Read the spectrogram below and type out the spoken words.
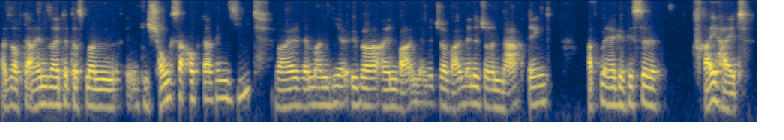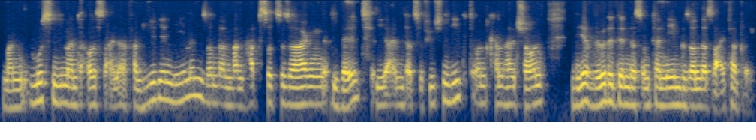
Also auf der einen Seite, dass man die Chance auch darin sieht, weil wenn man hier über einen Wahlmanager, Wahlmanagerin nachdenkt, hat man ja gewisse Freiheit. Man muss niemand aus einer Familie nehmen, sondern man hat sozusagen die Welt, die einem da zu Füßen liegt und kann halt schauen, wer würde denn das Unternehmen besonders weiterbringen.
